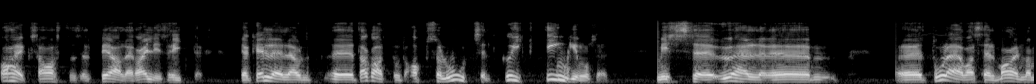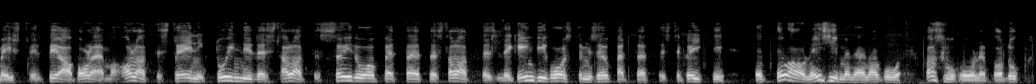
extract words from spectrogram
kaheksa-aastaselt peale rallisõitjaks ja kellele on eh, tagatud absoluutselt kõik tingimused, mis ühel eh, tulevasel maailmameistril peab olema, alates treeningtundidest, alates sõiduõpetajatest, alates legendi koostamise õpetajatest ja kõik nii. et tema on esimene nagu kasvuhoone produkt,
